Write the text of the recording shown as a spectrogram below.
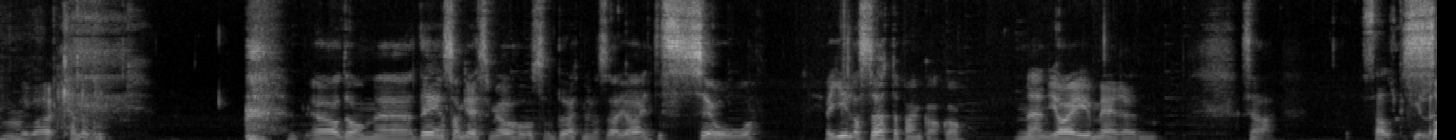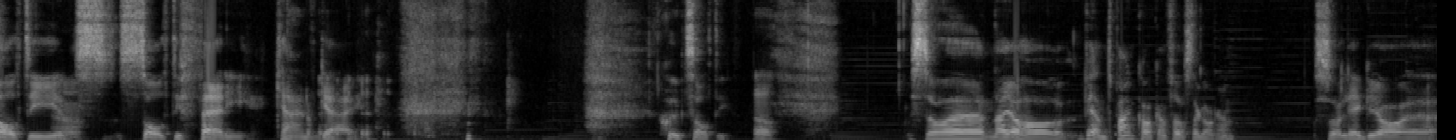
Mm. Det var kanon. Ja, de, eh, det är en sån grej som jag har också börjat med. Så jag är inte så... Jag gillar söta pannkakor. Men jag är ju mer en så här, Saltkille. salty, Ja. s- salty fatty kind of guy. Sjukt salty. Ja. Så eh, när jag har vänt pannkakan första gången. Så lägger jag eh,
